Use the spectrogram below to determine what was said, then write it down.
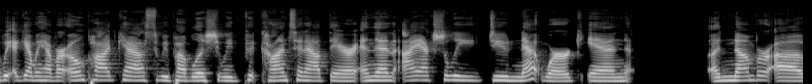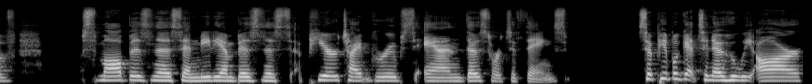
we, again, we have our own podcast. We publish, we put content out there. And then I actually do network in a number of small business and medium business peer type groups and those sorts of things. So people get to know who we are.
